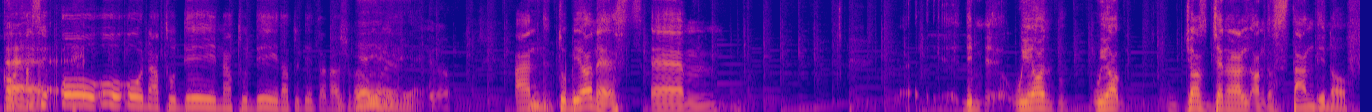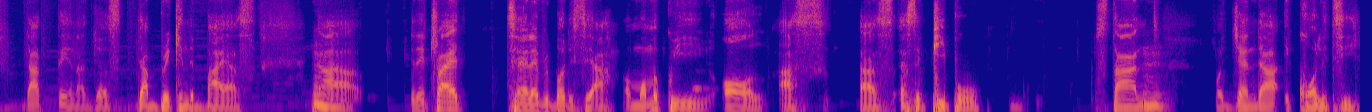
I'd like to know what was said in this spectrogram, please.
Come, I say, oh, oh, oh, not today, not today, not today, international. Yeah, yeah, yeah, yeah. You know? And to be honest, um, the, we all we all just general understanding of that thing are just they're breaking the bias. Hmm. Now they try tell everybody say ah we all as as as a people stand Mm. for gender equality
